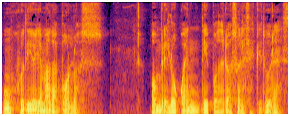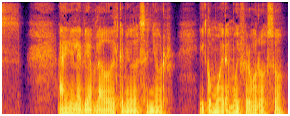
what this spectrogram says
un judío llamado Apolos, hombre elocuente y poderoso en las escrituras. A él le había hablado del camino del Señor, y como era muy fervoroso,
